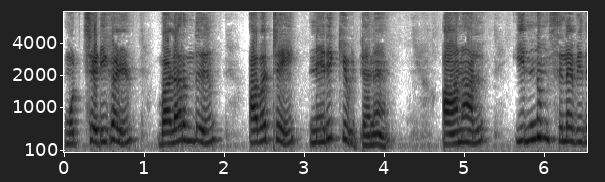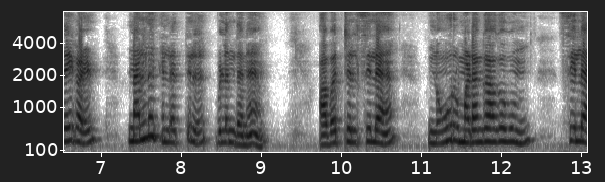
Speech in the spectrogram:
முட்செடிகள் வளர்ந்து அவற்றை நெருக்கிவிட்டன ஆனால் இன்னும் சில விதைகள் நல்ல நிலத்தில் விழுந்தன. அவற்றில் சில நூறு மடங்காகவும் சில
